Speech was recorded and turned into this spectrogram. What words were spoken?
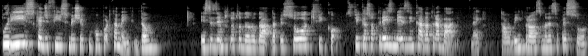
Por isso que é difícil mexer com comportamento. Então, esse exemplo que eu estou dando da, da pessoa que ficou, fica só três meses em cada trabalho, né? Que estava bem próxima dessa pessoa.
